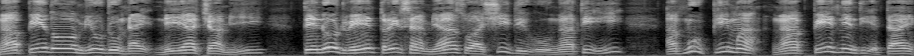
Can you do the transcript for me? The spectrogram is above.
ငါပေးသောမြို့တို့၌နေရကြမည်တင်တို့တွင်တရိษံများစွာရှိသည်ကိုငါသိ၏အမှုပြီးမှငါပေးနှင့်သည့်အတိုင်း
